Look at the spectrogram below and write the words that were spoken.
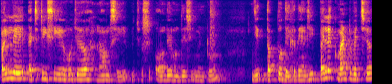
ਪਹਿਲੇ HTC ਇਹੋ ਜਿਹਾ ਨਾਮ ਸੀ, ਵਿੱਚ ਉਸ ਆਉਂਦੇ ਹੁੰਦੇ ਸੀ ਮਿੰਟੂ। ਜੀ ਤਬ ਤੋਂ ਦੇਖਦੇ ਹਾਂ ਜੀ। ਪਹਿਲੇ ਕਮੈਂਟ ਵਿੱਚ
